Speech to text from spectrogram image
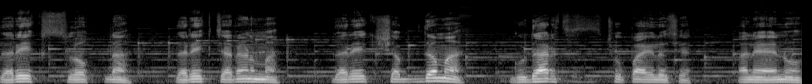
દરેક શ્લોકના, દરેક ચરણમાં, દરેક શબ્દમાં ગુઢાર્થ છુપાયેલો છે અને એનું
